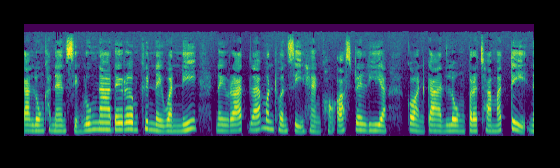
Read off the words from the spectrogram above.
การลงคะแนนเสียงล่วงหน้าได้เริ่มขึ้นในวันนี้ ในรัฐและมณฑลสีแห่งของออสเตรเลีย ก่อนการลงประชามติใน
